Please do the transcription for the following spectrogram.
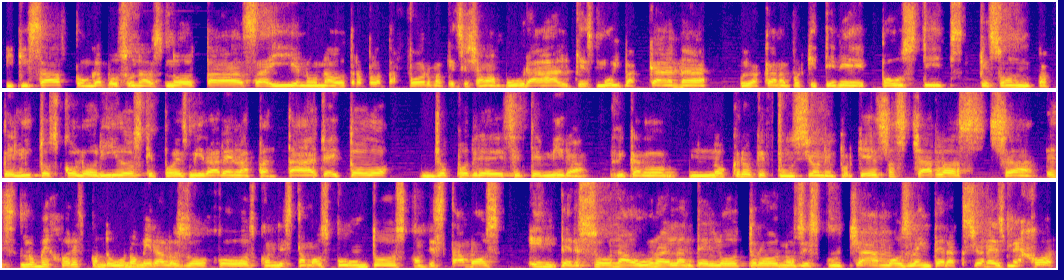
y quizás pongamos unas notas ahí en una otra plataforma que se llama Mural, que es muy bacana, muy bacano porque tiene post-its que son papelitos coloridos que puedes mirar en la pantalla y todo. Yo podría decirte, mira, Ricardo, no creo que funcione porque esas charlas, o sea, es lo mejor es cuando uno mira los ojos, cuando estamos juntos, cuando estamos en persona uno delante del otro, nos escuchamos, la interacción es mejor.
